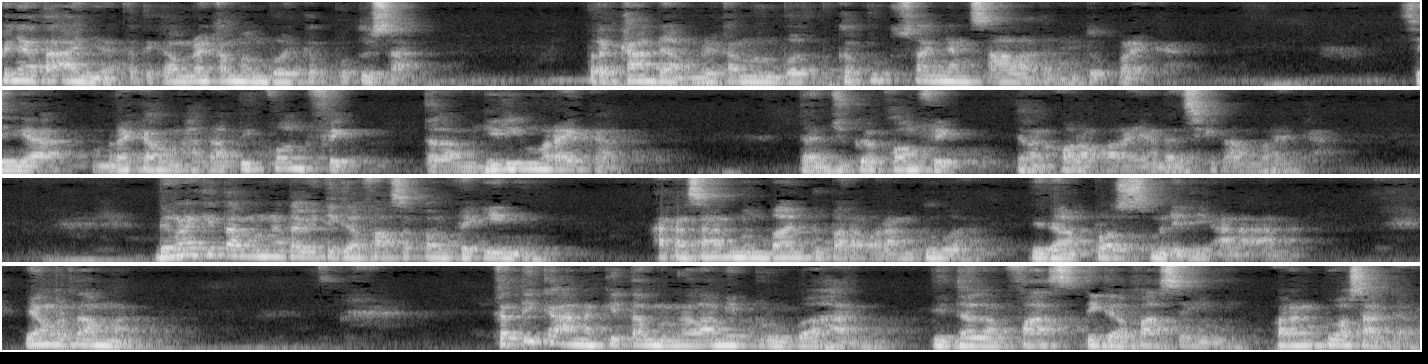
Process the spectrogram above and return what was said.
kenyataannya, ketika mereka membuat keputusan, terkadang mereka membuat keputusan yang salah dalam hidup mereka. Sehingga mereka menghadapi konflik dalam diri mereka dan juga konflik dengan orang-orang yang ada di sekitar mereka. Dengan kita mengetahui tiga fase konflik ini, akan sangat membantu para orang tua di dalam proses mendidik anak-anak. Yang pertama, ketika anak kita mengalami perubahan di dalam fase, tiga fase ini, orang tua sadar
